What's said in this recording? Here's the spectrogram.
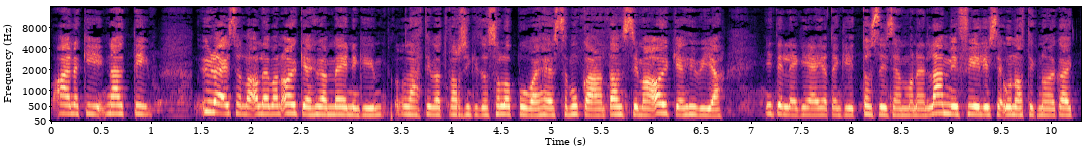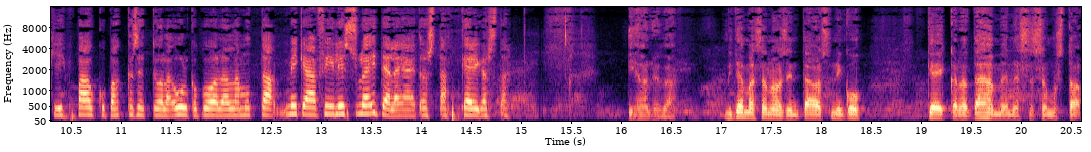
ainakin näytti yleisöllä olevan oikein hyvä meininki. Lähtivät varsinkin tuossa loppuvaiheessa mukaan tanssimaan oikein hyvin ja itselleenkin jäi jotenkin tosi semmoinen lämmin fiilis ja unohti noin kaikki paukkupakkaset tuolla ulkopuolella, mutta mikä fiilis sulle itsellä jäi tuosta keikasta? Ihan hyvä. Miten mä sanoisin, tämä olisi niinku keikkana tähän mennessä semmoista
